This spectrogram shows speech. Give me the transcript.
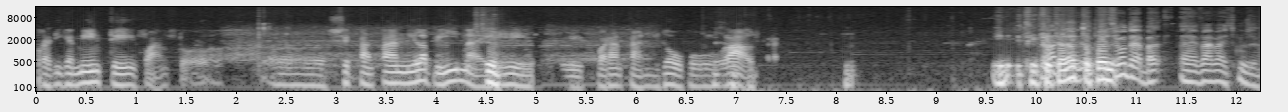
praticamente quanto 70 eh, anni la prima sì. e, e, 40 anni dopo l'altra. In, che tra l'altro poi... Eh, vai, vai, scusa.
